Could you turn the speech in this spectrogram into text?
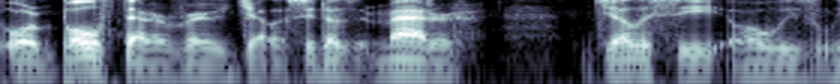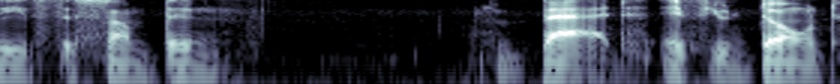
or both that are very jealous. It doesn't matter. Jealousy always leads to something bad if you don't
